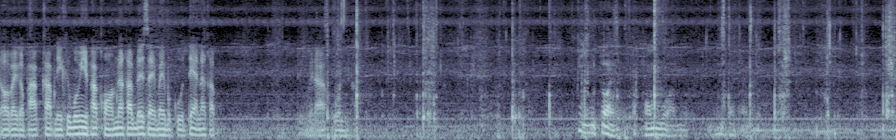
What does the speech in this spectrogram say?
ต่อไปกับผักครับนี่คือบ่มีผักหอมนะครับ ได้ใส่ใบมะกรูดแทนนะครับ ถึงเวลาคนครับอู้ซอยผักหอมบัวอยู่ใส่ เ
